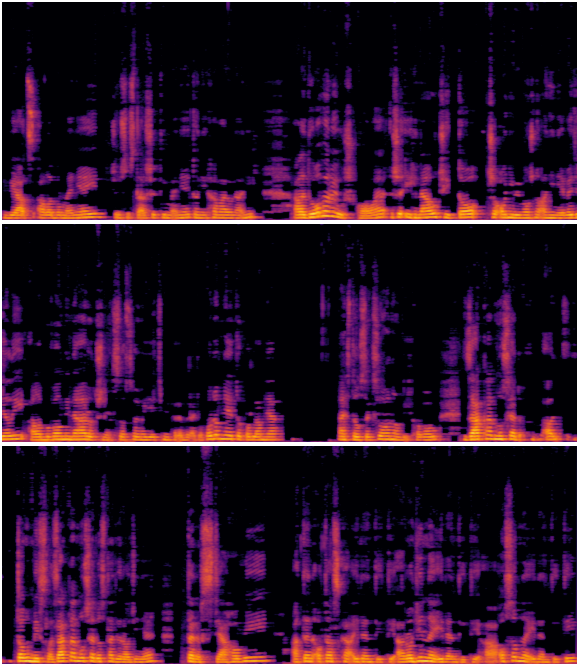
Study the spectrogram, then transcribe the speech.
viac alebo menej, či sú staršie, tým menej, to nechávajú na nich, ale dôverujú škole, že ich naučí to, čo oni by možno ani nevedeli, alebo veľmi náročne so svojimi deťmi prebrať. A podobne je to podľa mňa aj s tou sexuálnou výchovou. Základ musia, v tom mysle, základ musia dostať rodine, ten vzťahový a ten otázka identity a rodinnej identity a osobnej identity,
